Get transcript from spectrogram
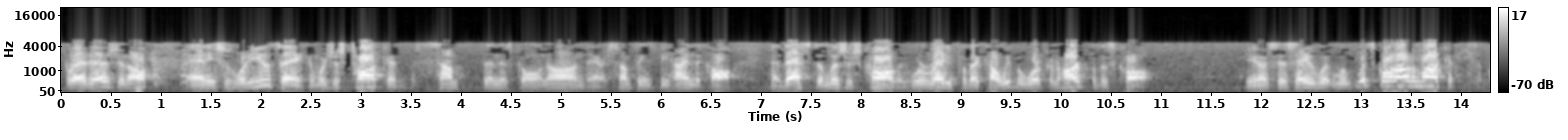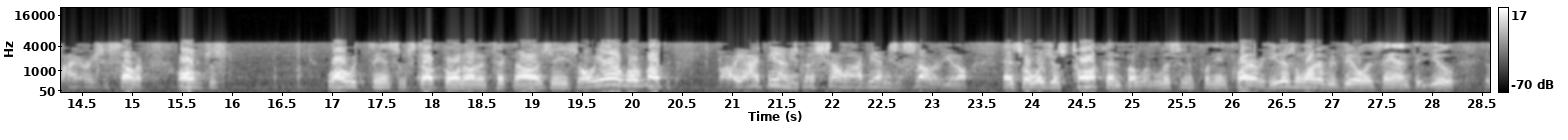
spread is, you know. And he says, "What do you think?" And we're just talking, but something is going on there. Something's behind the call, and that's the lizard's call. We're ready for that call. We've been working hard for this call. You know, says, "Hey, what's going on in the market?" He's a buyer. He's a seller. Oh, just well, we're seeing some stuff going on in technology. So, oh yeah, what about? The, probably IBM. He's going to sell IBM. He's a seller, you know. And so we're just talking, but we're listening for the inquiry. He doesn't want to reveal his hand to you, the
